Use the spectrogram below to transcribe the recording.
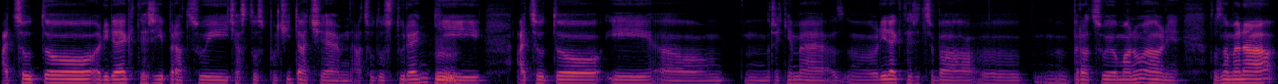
ať jsou to lidé, kteří pracují často s počítačem, ať jsou to studenti, hmm. ať jsou to i, uh, řekněme, lidé, kteří třeba uh, pracují manuálně. To znamená,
